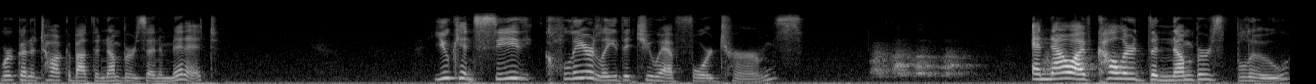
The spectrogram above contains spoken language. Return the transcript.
we're going to talk about the numbers in a minute, you can see clearly that you have four terms. And now I've colored the numbers blue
